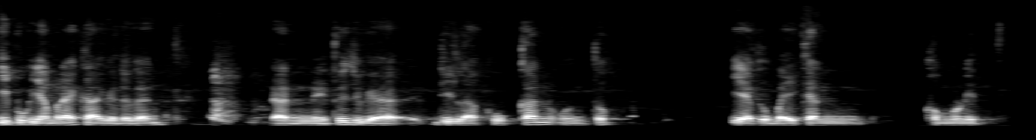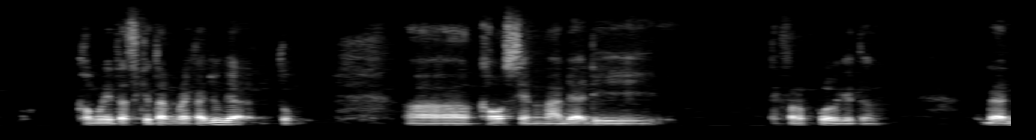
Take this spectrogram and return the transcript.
ibunya mereka gitu kan. Dan itu juga dilakukan untuk ya kebaikan komunitas komunitas sekitar mereka juga untuk uh, kaos yang ada di Liverpool gitu. Dan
